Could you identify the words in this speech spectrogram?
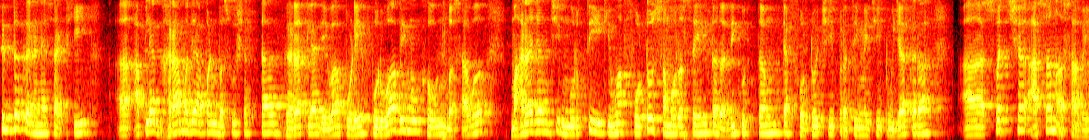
सिद्ध करण्यासाठी आपल्या घरामध्ये आपण बसू शकता घरातल्या देवापुढे पूर्वाभिमुख होऊन बसावं. महाराजांची मूर्ती किंवा फोटो समोर असेल तर अधिक उत्तम. त्या फोटोची प्रतिमेची पूजा करा. स्वच्छ आसन असावे.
